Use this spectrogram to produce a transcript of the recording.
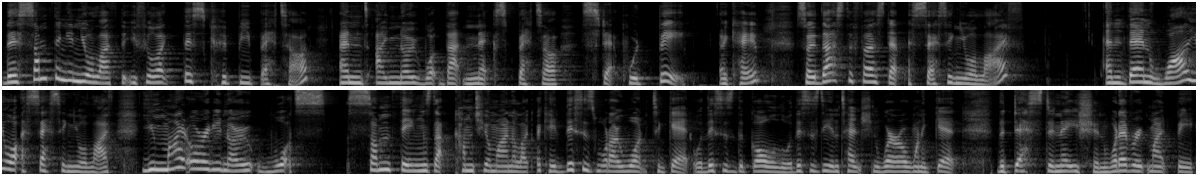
there's something in your life that you feel like this could be better, and I know what that next better step would be. Okay, so that's the first step assessing your life. And then while you're assessing your life, you might already know what's some things that come to your mind are like, okay, this is what I want to get, or this is the goal, or this is the intention where I want to get, the destination, whatever it might be.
